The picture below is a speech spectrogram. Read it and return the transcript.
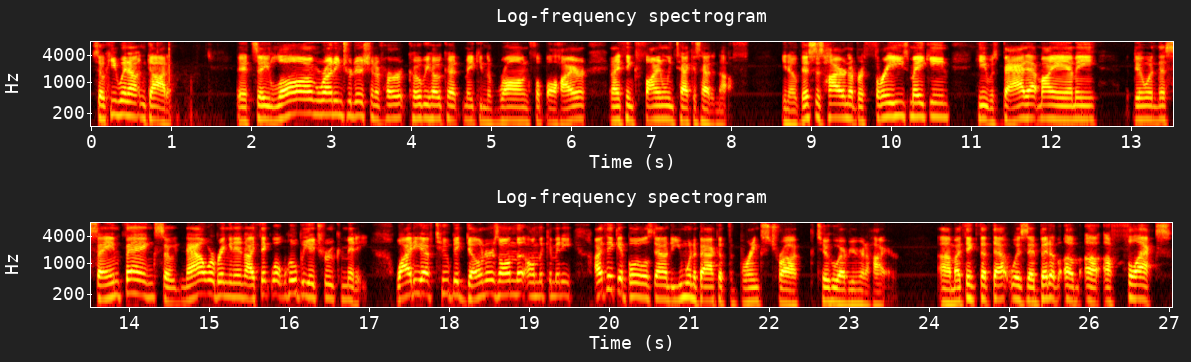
So he went out and got him. It's a long running tradition of her, Kobe Hocutt making the wrong football hire. And I think finally Tech has had enough. You know, this is hire number three he's making. He was bad at Miami, doing the same thing. So now we're bringing in, I think, what will be a true committee. Why do you have two big donors on the on the committee? I think it boils down to you want to back up the Brinks truck to whoever you're going to hire. Um, I think that that was a bit of a, a, a flex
